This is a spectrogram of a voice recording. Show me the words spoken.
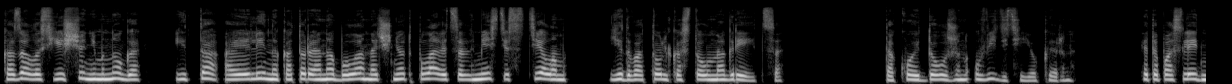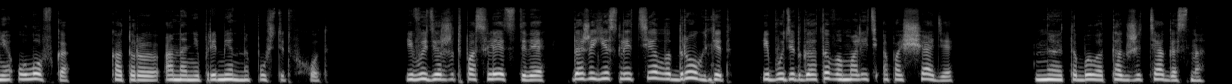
Казалось, еще немного, и та Аэлина, которой она была, начнет плавиться вместе с телом, едва только стол нагреется. Такой должен увидеть ее Кэрн. Это последняя уловка, которую она непременно пустит в ход. И выдержит последствия, даже если тело дрогнет и будет готово молить о пощаде, но это было так же тягостно.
